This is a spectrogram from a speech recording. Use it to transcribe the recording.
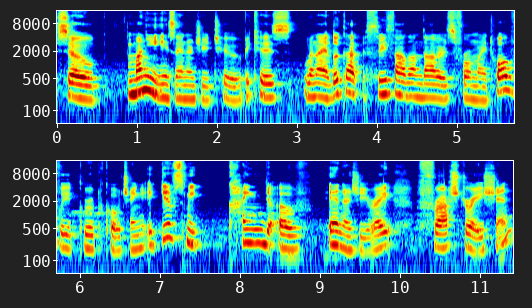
So money is energy too because when I look at $3,000 for my 12 week group coaching, it gives me kind of energy, right? Frustration.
